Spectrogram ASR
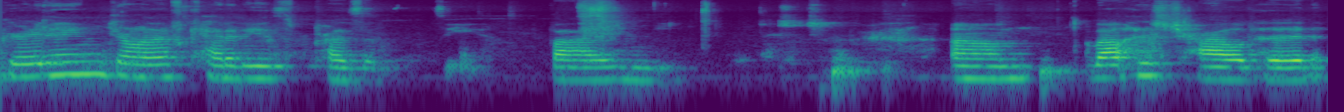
Grading John F. Kennedy's presidency by me. Um, about his childhood,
